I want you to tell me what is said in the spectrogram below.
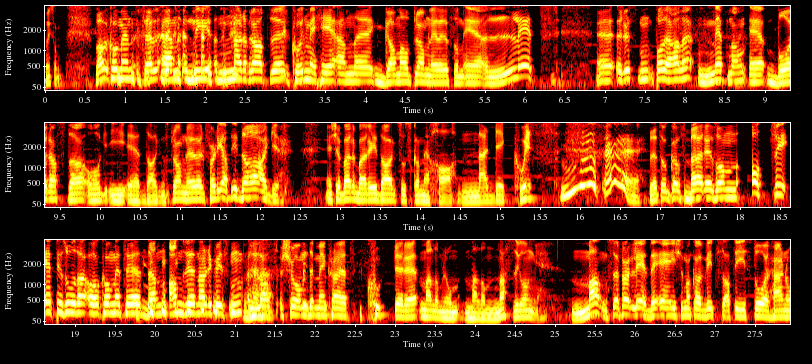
sann. Velkommen til en ny Nerdeprat hvor vi har en eh, gammel programleder som er litt eh, rusten på det hele. Mitt navn er Bård Astad, og jeg er dagens programleder fordi at i dag ikke bare bare i dag så skal vi ha nerdequiz. Det tok oss bare sånn 80 episoder å komme til den andre nerdequizen. La oss se om det vi klarer et kortere mellomrom mellom neste gang. Men selvfølgelig, det er ikke noe vits at de står her nå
